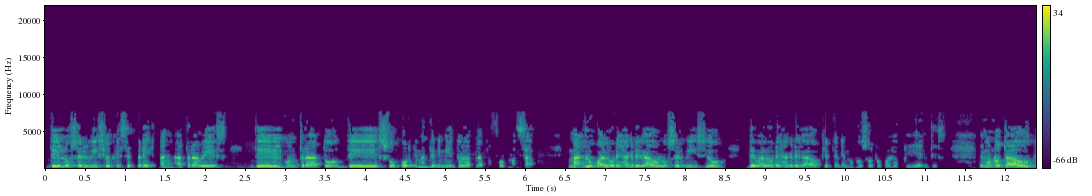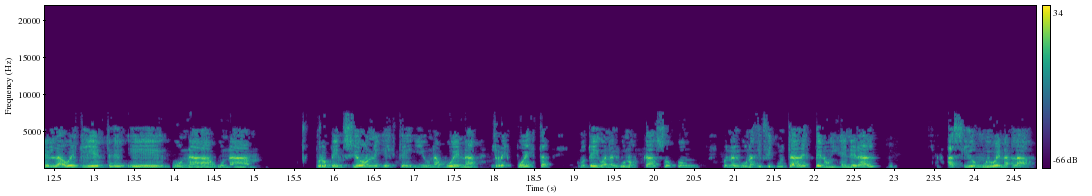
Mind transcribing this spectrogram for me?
de los servicios que se prestan a través del contrato de soporte y mantenimiento de la plataforma SAP, más los valores agregados, los servicios de valores agregados que tenemos nosotros con los clientes. Hemos notado del lado del cliente eh, una, una propensión este, y una buena respuesta, como te digo, en algunos casos con, con algunas dificultades, pero en general ha sido muy buena la,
